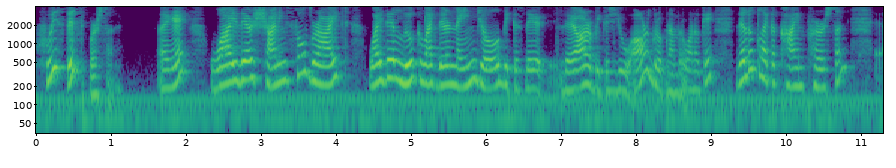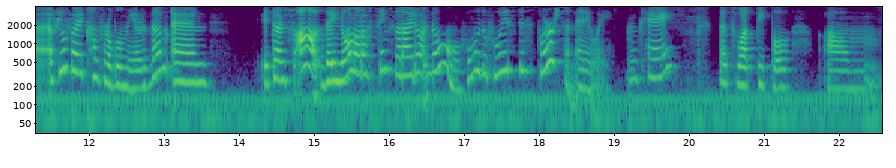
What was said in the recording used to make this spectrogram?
who is this person? Okay? Why they're shining so bright why they look like they're an angel because they they are because you are group number one okay? They look like a kind person. I feel very comfortable near them and it turns out they know a lot of things that i don't know. Who who is this person anyway? Okay? That's what people um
